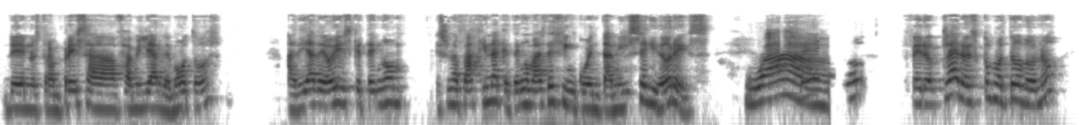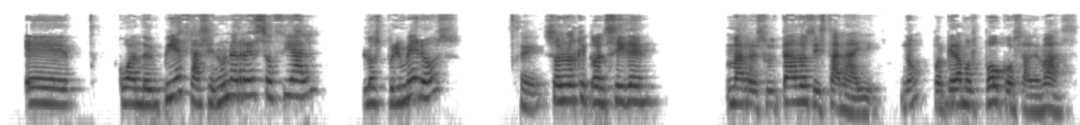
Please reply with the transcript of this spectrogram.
de nuestra empresa familiar de motos, a día de hoy es que tengo, es una página que tengo más de 50.000 seguidores. ¡Wow! Pero, claro, es como todo, ¿no? Eh, cuando empiezas en una red social, los primeros son los que consiguen más resultados y están ahí, ¿no? Porque éramos pocos además.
